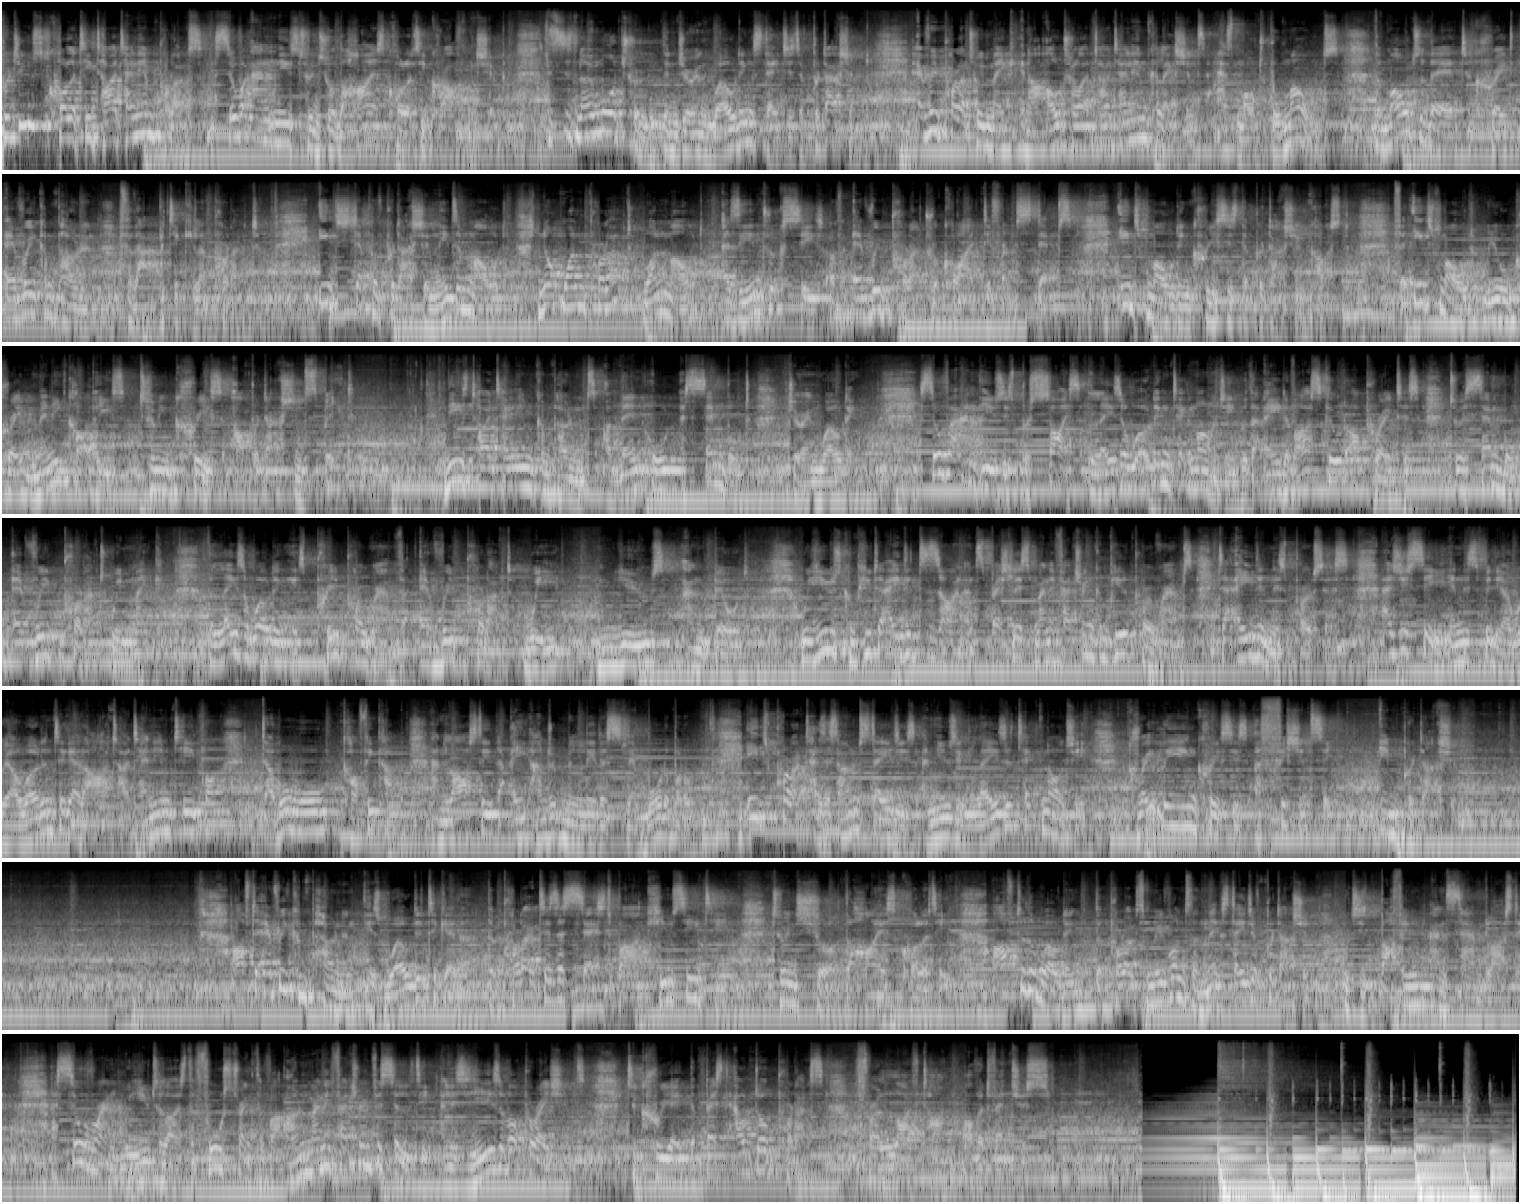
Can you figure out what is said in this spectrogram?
produce quality titanium products, SilverAnt needs to ensure the highest quality craftsmanship. This is no more true than during welding stages of production. Every product we make in our ultralight titanium collections has multiple molds. The molds are there to create every component for that particular product. Each step of production needs a mold, not one product, one mold, as the intricacies of every product require different steps. Each mold increases the production cost. For each mold, we will create many copies to increase our production speed. These titanium components are then all assembled during welding. SilverAnt uses precise laser welding technology with the aid of our skilled operators to assemble every product we make. The laser welding is pre-programmed for every product we use and build. We use computer-aided design and specialist manufacturing computer programs to aid in this process. As you see in this video, we are welding together our titanium teapot, double wall coffee cup and lastly the 800 milliliter slim water bottle. Each product has its own stages and using laser technology greatly increases efficiency in production. After every component is welded together, the product is assessed by our QC team to ensure the highest quality. After the welding, the products move on to the next stage of production, which is buffing and sandblasting. At SilverAnt, we utilize the full strength of our own manufacturing facility and its years of operations to create the best outdoor products for a lifetime of adventures.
